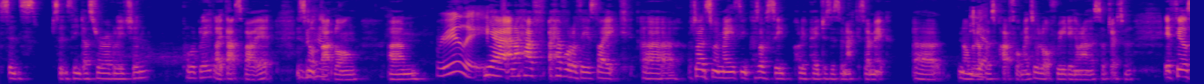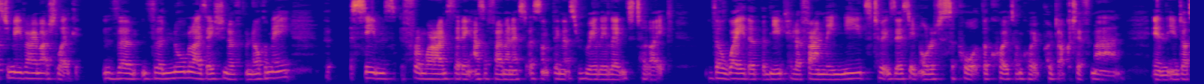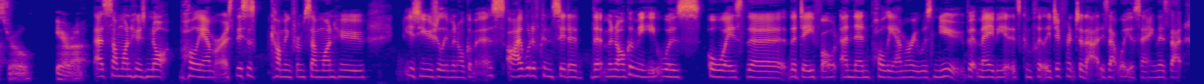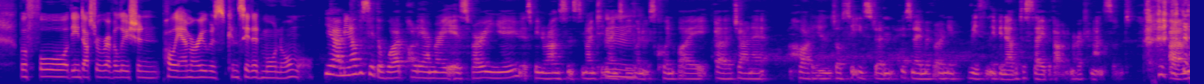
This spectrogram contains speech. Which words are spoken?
since since the industrial revolution probably like that's about it it's not mm-hmm. that long um really yeah and i have i have all of these like uh i've done some amazing because obviously Poly Pages is an academic uh non-monogamous yeah. platform i do a lot of reading around the subject and it feels to me very much like the the normalization of monogamy seems from where I'm sitting as a feminist as something that's really linked to like the way that the nuclear family needs to exist in order to support the quote unquote productive man in the industrial era. As someone who's not polyamorous, this is coming from someone who is usually monogamous. I would have considered that monogamy was always the the default and then polyamory was new, but maybe it's completely different to that. Is that what you're saying? There's that before the industrial revolution polyamory was considered more normal. Yeah, I mean obviously the word polyamory is very new. It's been around since 1990 mm. when it was coined by uh, Janet Hardy and Dossie Easton, whose name I've only recently been able to say without an American accent. Um,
